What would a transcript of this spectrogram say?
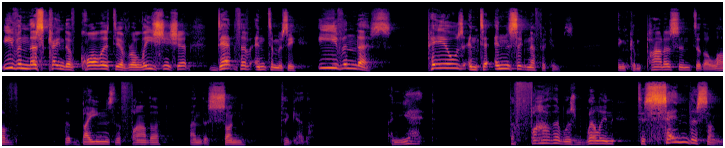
even this kind of quality of relationship, depth of intimacy, even this pales into insignificance in comparison to the love that binds the Father and the Son together. And yet, the Father was willing to send the Son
